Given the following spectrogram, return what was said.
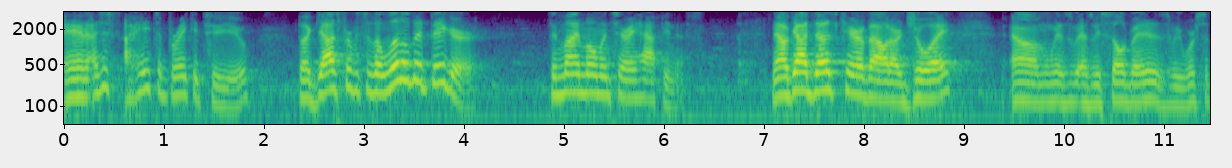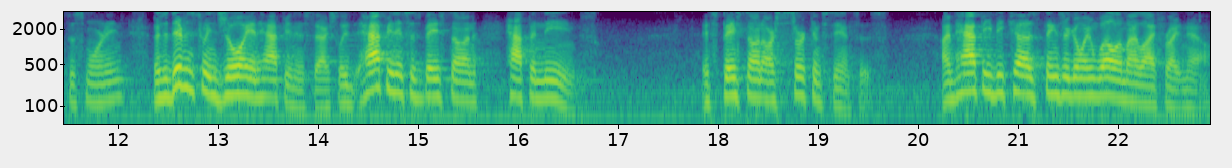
And I just, I hate to break it to you, but God's purpose is a little bit bigger than my momentary happiness. Now, God does care about our joy um, as, as we celebrated, as we worship this morning. There's a difference between joy and happiness, actually. Happiness is based on happenings, it's based on our circumstances. I'm happy because things are going well in my life right now.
